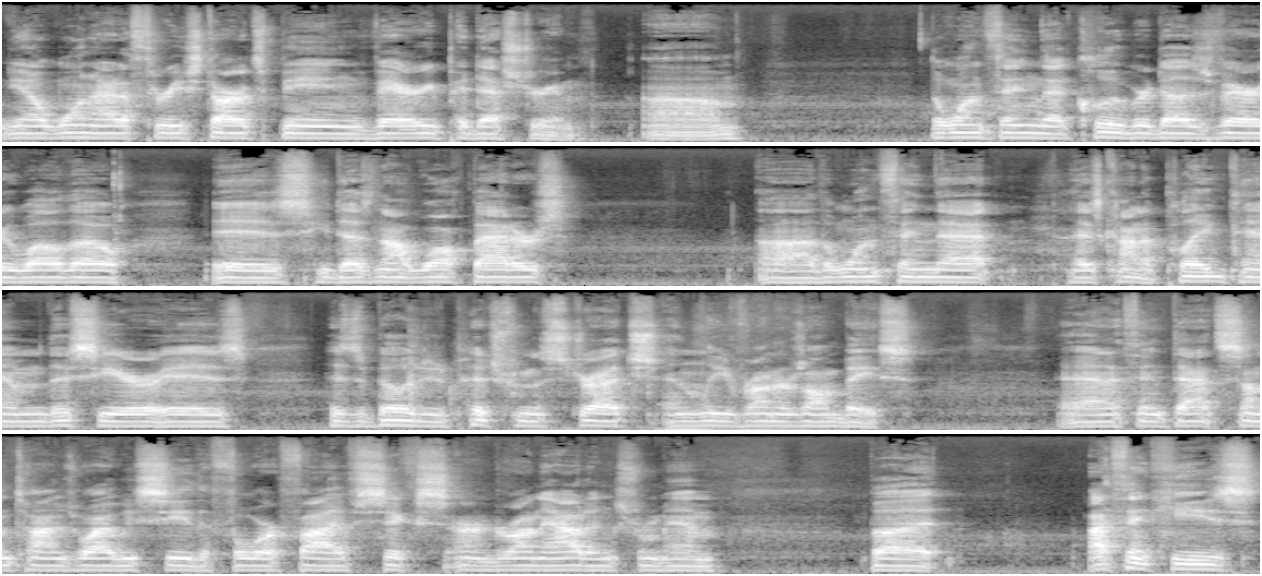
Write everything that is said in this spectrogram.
you know one out of three starts being very pedestrian. Um, the one thing that Kluber does very well, though, is he does not walk batters. Uh, the one thing that has kind of plagued him this year is his ability to pitch from the stretch and leave runners on base. And I think that's sometimes why we see the four, five, six earned run outings from him. But I think he's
